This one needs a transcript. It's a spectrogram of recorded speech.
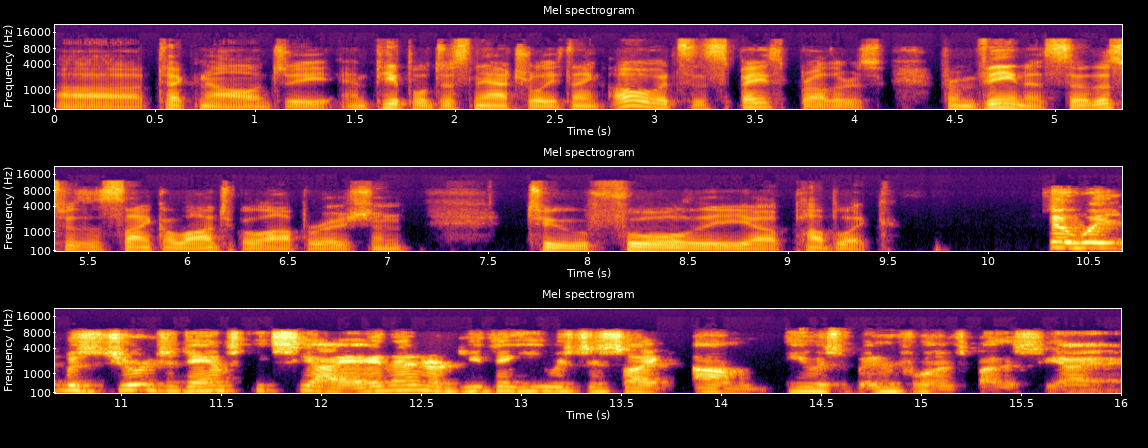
uh, technology, and people just naturally think, "Oh, it's the Space Brothers from Venus." So this was a psychological operation to fool the uh, public. So was, was George Adamski CIA then, or do you think he was just like um, he was influenced by the CIA?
